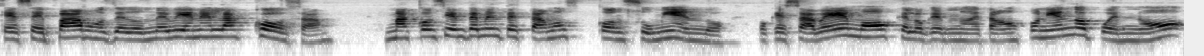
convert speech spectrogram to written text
que sepamos de dónde vienen las cosas, más conscientemente estamos consumiendo porque sabemos que lo que nos estamos poniendo pues no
